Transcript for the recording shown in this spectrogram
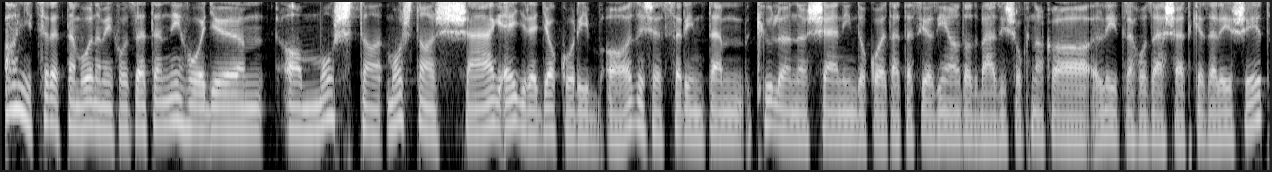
Annyit szerettem volna még hozzátenni, hogy a mostan, mostanság egyre gyakoribb az, és ez szerintem különösen indokoltá teszi az ilyen adatbázisoknak a létrehozását, kezelését,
